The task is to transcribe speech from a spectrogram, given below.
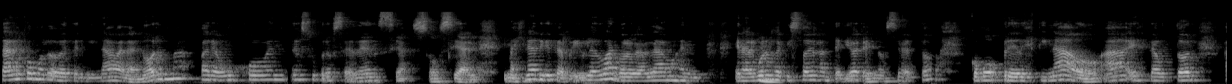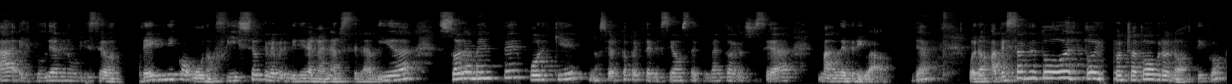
tal como lo determinaba la norma para un joven de su procedencia social. Imagínate qué terrible, Eduardo, lo que hablábamos en, en algunos Mm. episodios anteriores, ¿no es cierto? Como predestinado a este autor a estudiar en un liceo técnico, un oficio que le permitiera ganarse la vida, solamente porque, ¿no es cierto?, pertenecía a un segmento de la sociedad más de privado. ¿Ya? Bueno, a pesar de todo esto y contra todo pronóstico,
